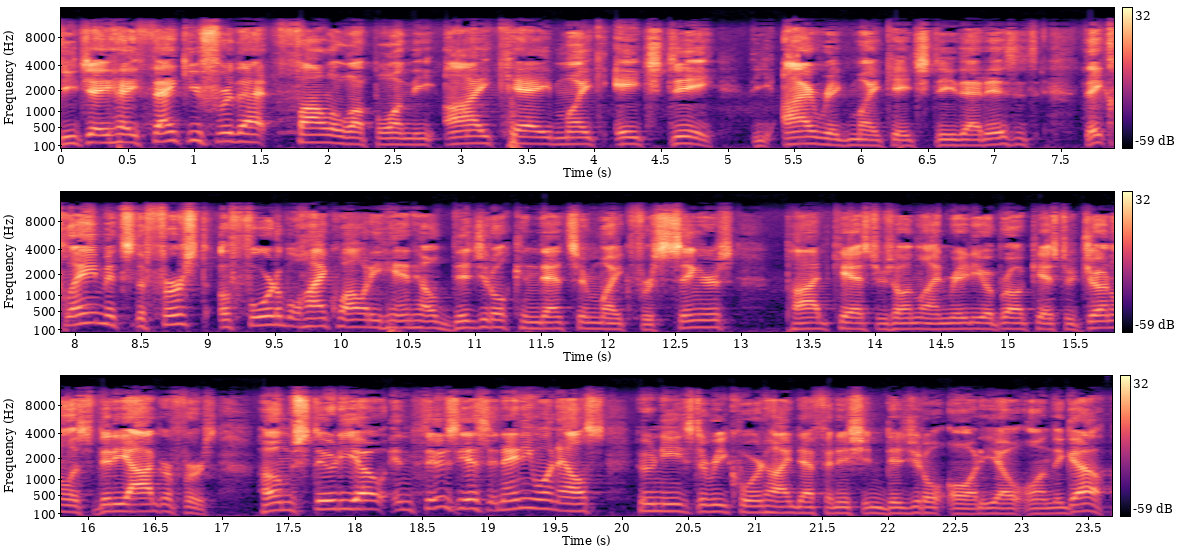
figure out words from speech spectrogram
DJ, hey, thank you for that follow up on the IK Mic HD, the iRig Mic HD. That is, it's, they claim it's the first affordable, high quality handheld digital condenser mic for singers, podcasters, online radio broadcasters, journalists, videographers, home studio enthusiasts, and anyone else who needs to record high definition digital audio on the go.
